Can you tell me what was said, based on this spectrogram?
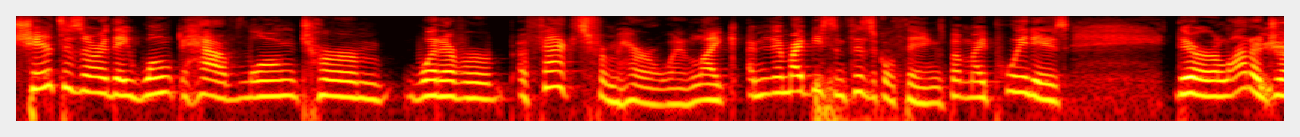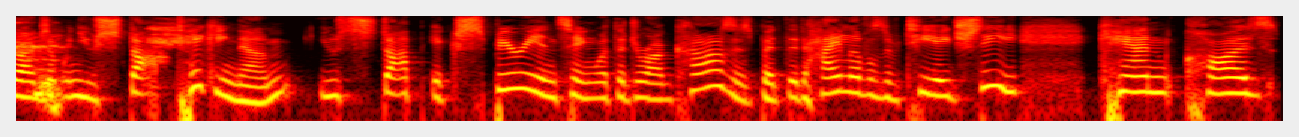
chances are they won't have long term whatever effects from heroin. Like, I mean, there might be some physical things, but my point is there are a lot of drugs that when you stop taking them, you stop experiencing what the drug causes. But the high levels of THC can cause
